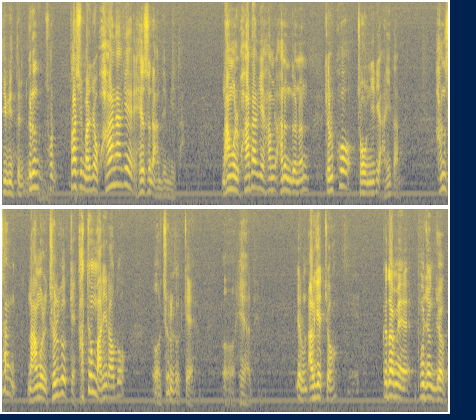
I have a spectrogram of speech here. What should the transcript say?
디비뜨리 그런 소 다시 말하자면 화나게 해서는 안 됩니다. 남을 화나게 함- 하는 거는 결코 좋은 일이 아니다. 항상 남을 즐겁게 같은 말이라도 어, 즐겁게 어, 해야 돼. 여러분 알겠죠? 그 다음에 부정적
